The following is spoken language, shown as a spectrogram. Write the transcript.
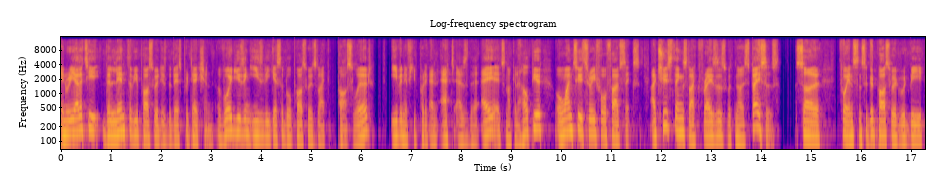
In reality, the length of your password is the best protection. Avoid using easily guessable passwords like password. Even if you put an at as the A, it's not going to help you. Or one, two, three, four, five, six. I choose things like phrases with no spaces. So, for instance, a good password would be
